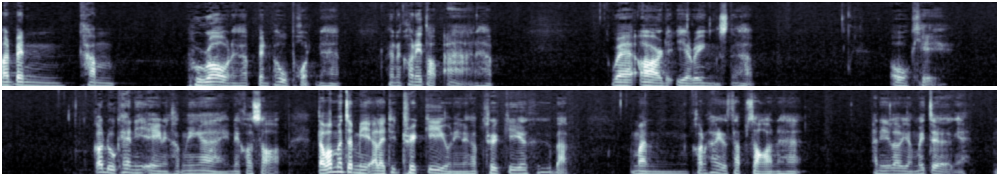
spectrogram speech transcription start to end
มันเป็นคำ plural นะครับ เป็นพหุพจน์นะครับเพราะนั้นข้อนี้ตอบ R นะครับ where are the earrings นะครับ โอเค ก็ดูแค่นี้เองนะครับ ง่ายๆ ในข้อสอบ แต่ว่ามันจะมีอะไรที่ tricky อยู่นี้นะครับ tricky ก็คือแบบมันค่อนข้างจะซับซ้อนนะฮะ อันนี้เรายังไม่เจอไงอ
